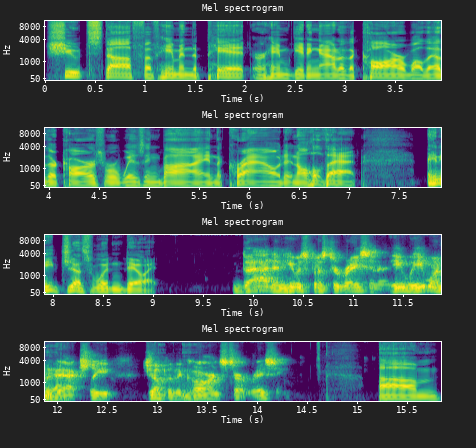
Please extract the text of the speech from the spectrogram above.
shoot stuff of him in the pit or him getting out of the car while the other cars were whizzing by and the crowd and all that. And he just wouldn't do it. That and he was supposed to race in it. He he wanted to actually jump in the car and start racing. Um,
